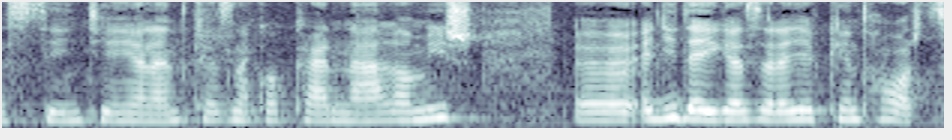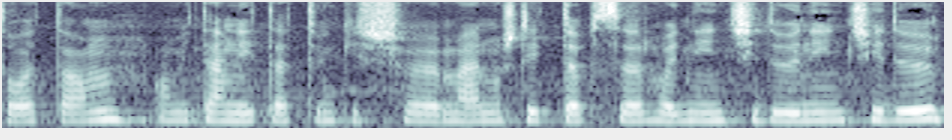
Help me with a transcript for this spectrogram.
szintjén jelentkeznek, akár nálam is. Egy ideig ezzel egyébként harcoltam, amit említettünk is már most itt többször, hogy nincs idő, nincs idő.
